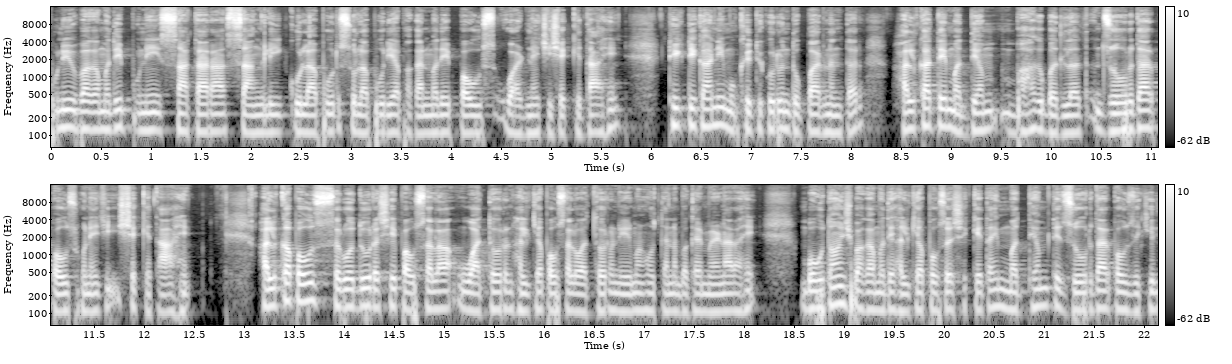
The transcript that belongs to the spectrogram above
पुणे विभागामध्ये पुणे सातारा सांगली कोल्हापूर सोलापूर या भागांमध्ये पाऊस वाढण्याची शक्यता आहे. ठिकठिकाणी मुख्यत्वे करून दुपारनंतर हलका ते मध्यम भाग बदलत जोरदार पाऊस होण्याची शक्यता आहे. हलका पाऊस सर्वदूर असे पावसाला वातावरण हलक्या पावसाला वातावरण निर्माण होताना बघायला मिळणार आहे. बहुतांश भागामध्ये हलक्या पावसाची शक्यता आहे. मध्यम ते जोरदार पाऊस देखील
